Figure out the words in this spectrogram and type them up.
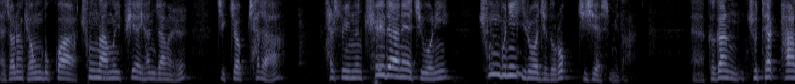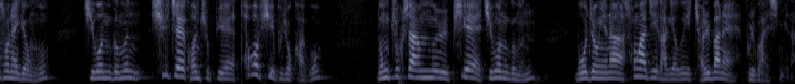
에, 저는 경북과 충남의 피해 현장을 직접 찾아 할 수 있는 최대한의 지원이 충분히 이루어지도록 지시했습니다. 에, 그간 주택 파손의 경우 지원금은 실제 건축비에 턱없이 부족하고 농축산물 피해 지원금은 모종이나 송아지 가격의 절반에 불과했습니다.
